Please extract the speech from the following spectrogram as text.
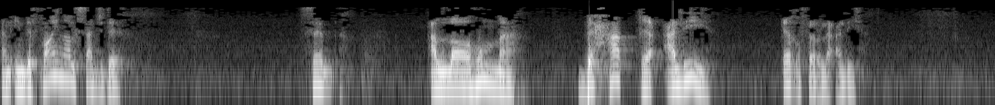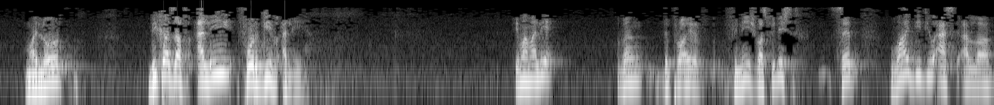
And in the final sajdah, said, Allahumma bihaq Ali اغفر لعلی My Lord, because of Ali, forgive Ali. Imam Ali, when the prayer finished, was finished, said, why did you ask Allah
